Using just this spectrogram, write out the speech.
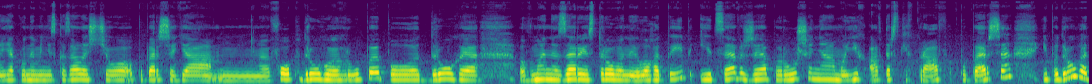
як вони мені сказали, що, по-перше, я ФОП другої групи. По-друге, в мене зареєстрований логотип, і це вже порушення моїх авторських прав. По-перше, і по-друге,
